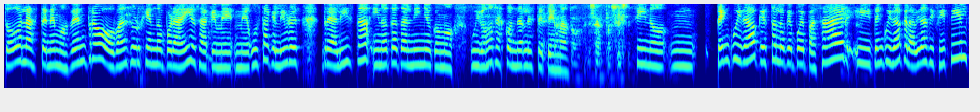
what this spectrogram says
todos las tenemos dentro o van surgiendo por ahí. O sea, que me, me gusta que el libro es realista y no trata al niño como, uy, vamos a esconderle este tema. Exacto, sí, sí. Sino, mm, ten cuidado que esto es lo que puede pasar y ten cuidado que la vida es difícil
